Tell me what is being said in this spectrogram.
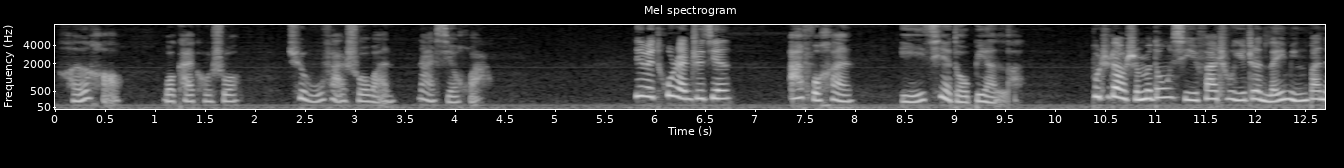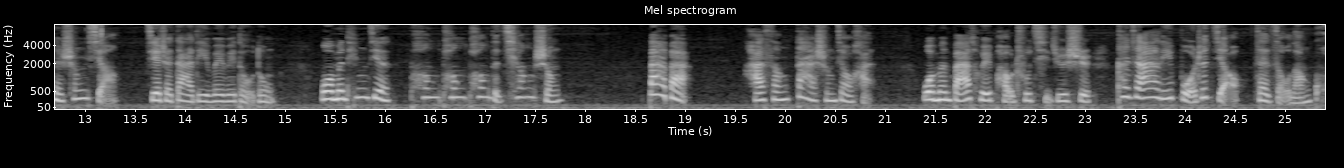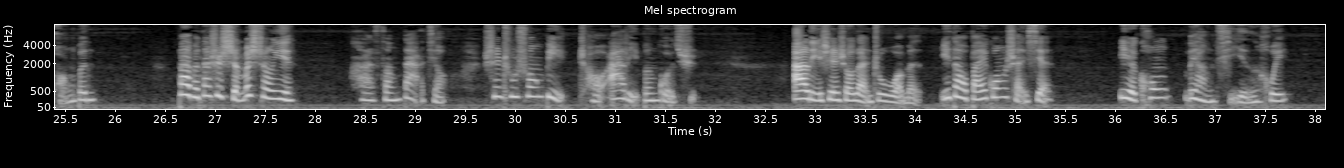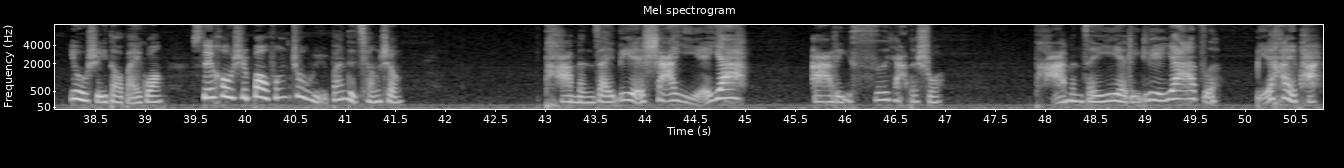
很好，我开口说，却无法说完那些话，因为突然之间，阿富汗一切都变了。不知道什么东西发出一阵雷鸣般的声响，接着大地微微抖动，我们听见砰砰砰的枪声。爸爸，哈桑大声叫喊。我们拔腿跑出起居室，看见阿里跛着脚在走廊狂奔。爸爸，那是什么声音？哈桑大叫。伸出双臂朝阿里奔过去，阿里伸手揽住我们，一道白光闪现，夜空亮起银辉，又是一道白光，随后是暴风骤雨般的枪声。他们在猎杀野鸭，阿里嘶哑地说：“他们在夜里猎鸭子，别害怕。”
